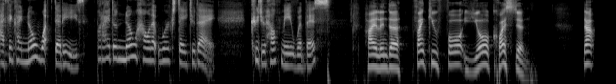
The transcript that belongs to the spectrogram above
I think I know what that is, but I don't know how that works day to day. Could you help me with this? Hi, Linda. Thank you for your question. Now,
